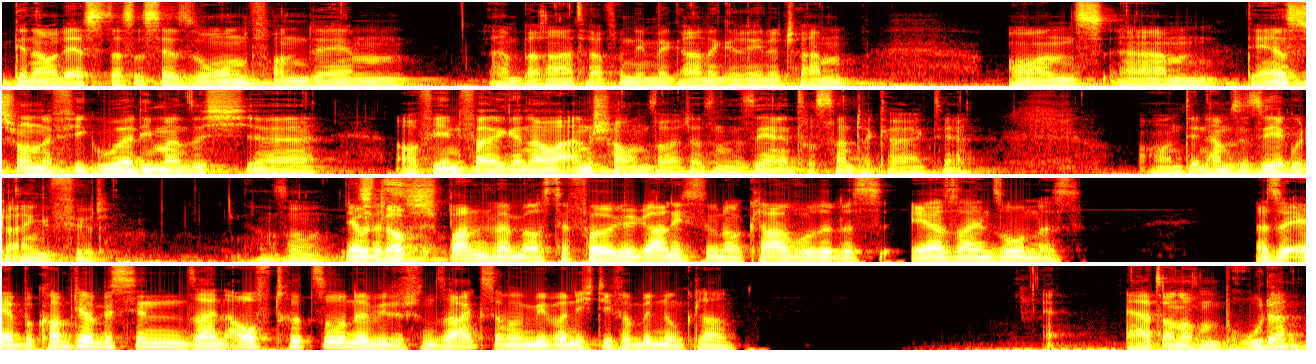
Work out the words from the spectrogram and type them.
Genau, der ist, das ist der Sohn von dem äh, Berater, von dem wir gerade geredet haben. Und ähm, der ist schon eine Figur, die man sich äh, auf jeden Fall genauer anschauen sollte. Das ist ein sehr interessanter Charakter. Und den haben sie sehr gut eingeführt. Also, Ja, aber ich das glaub, ist spannend, weil mir aus der Folge gar nicht so genau klar wurde, dass er sein Sohn ist. Also er bekommt ja ein bisschen seinen Auftritt so, ne, wie du schon sagst, aber mir war nicht die Verbindung klar. Er hat auch noch einen Bruder.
